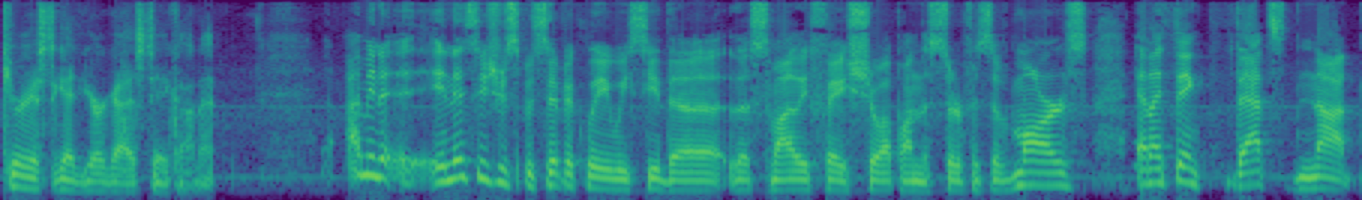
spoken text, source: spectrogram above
curious to get your guys' take on it. I mean, in this issue specifically, we see the the smiley face show up on the surface of Mars, and I think that's not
